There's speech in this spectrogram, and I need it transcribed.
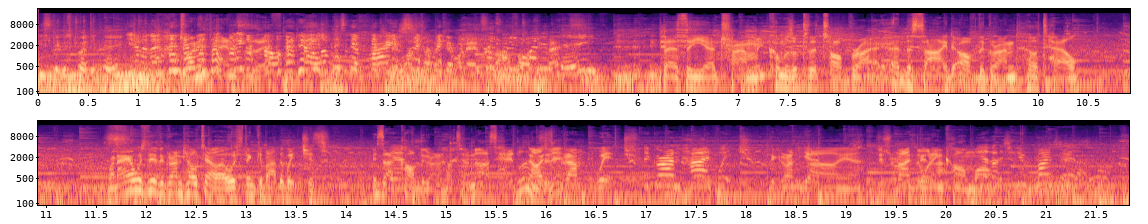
You said it was 20p? Yeah, I know. 20 pence, is it? I know, look the price. Came on here for about forty pence. 20p? There's the uh, tram, it comes up to the top right at the side of the Grand Hotel. When I always do the Grand Hotel, I always think about the witches. Is that Yeah. called the Grand Hotel? No, that's Headlands, No, it's isn't the it? Grand Witch. The Grand High Witch. The Grand, yeah. Oh yeah. Just reminds the me one of in that. Cornwall. Yeah, that actually reminds me of that.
